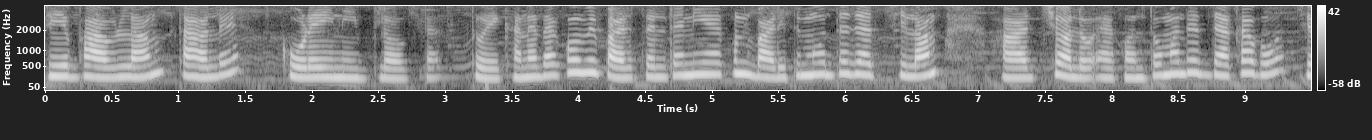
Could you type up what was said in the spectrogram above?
যে ভাবলাম তাহলে করেই নিই ব্লগটা। তো এখানে দেখো আমি পার্সেলটা নিয়ে এখন বাড়িতে মধ্যে যাচ্ছিলাম। আর চলো এখন তোমাদের দেখাবো যে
